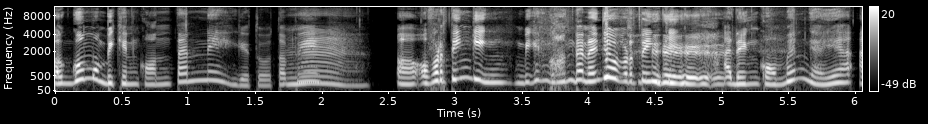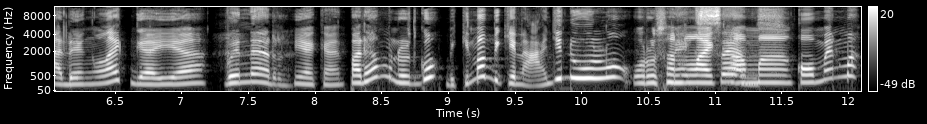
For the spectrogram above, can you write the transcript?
uh, gue mau bikin konten nih gitu. Tapi hmm. uh, overthinking. Bikin konten aja overthinking. Ada yang komen gak ya? Ada yang like gak ya? Bener. Ya kan? Padahal menurut gue bikin mah bikin aja dulu. Urusan Make like sense. sama komen mah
